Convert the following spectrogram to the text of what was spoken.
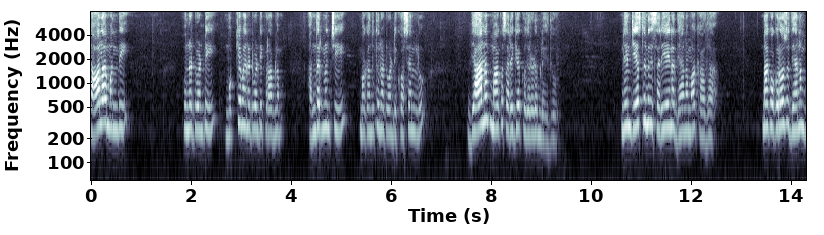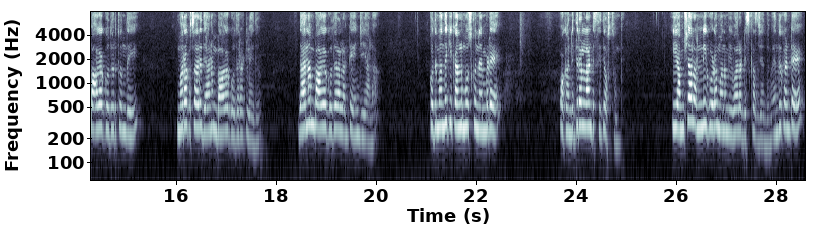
చాలామంది ఉన్నటువంటి ముఖ్యమైనటువంటి ప్రాబ్లం అందరి నుంచి మాకు అందుతున్నటువంటి క్వశ్చన్లు ధ్యానం మాకు సరిగ్గా కుదరడం లేదు. నేను చేస్తున్నది సరి అయిన ధ్యానమా కాదా? నాకు ఒకరోజు ధ్యానం బాగా కుదురుతుంది మరొకసారి ధ్యానం బాగా కుదరట్లేదు. ధ్యానం బాగా కుదరాలంటే ఏం చేయాలా? కొద్దిమందికి కళ్ళు మూసుకున్న వెంబడే ఒక నిద్ర లాంటి స్థితి వస్తుంది. ఈ అంశాలన్నీ కూడా మనం ఇవాళ డిస్కస్ చేద్దాం. ఎందుకంటే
